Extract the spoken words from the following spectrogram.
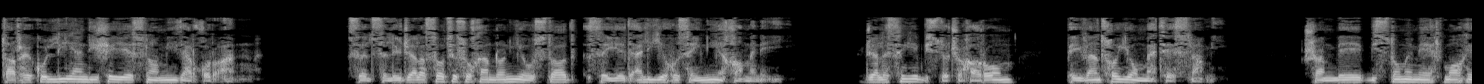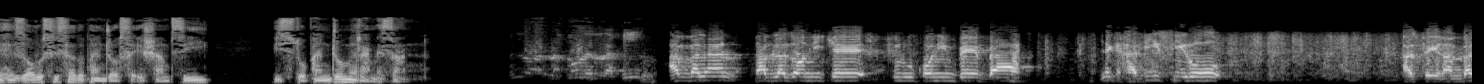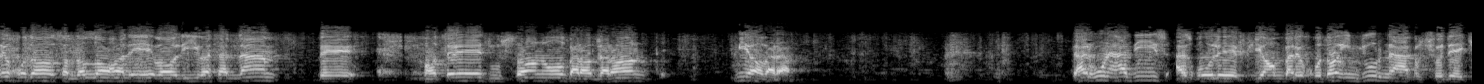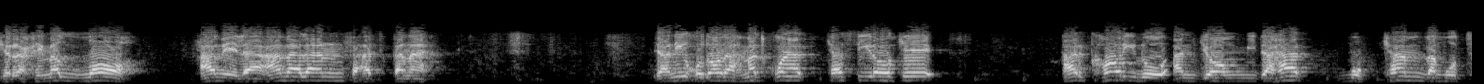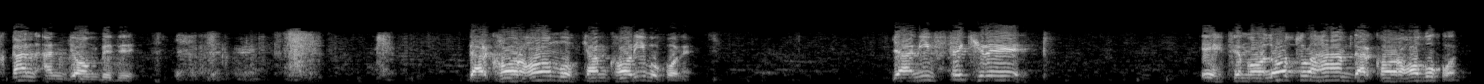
طرح کلی اندیشه اسلامی در قرآن. سلسله جلسات سخنرانی استاد سید علی حسینی خامنه ای جلسه 24 پیوندهای امت اسلامی. شنبه 20 مهر ماه 1353 شمسی 25 رمضان. اولا قبل از آنی که شروع کنیم به بحث یک حدیثی رو از پیغمبر خدا صلی الله علیه و آله و سلم به خاطر دوستان و برادران می آورم در اون حدیث از قول پیامبر خدا اینجور نقل شده که رحم الله عمل عملا فاتقنه. یعنی خدا رحمت کند کسی را که هر کاری رو انجام می‌دهد محکم و متقن انجام بده. در کارها محکم کاری بکنه. یعنی فکر احتمالات رو هم در کارها بکن.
